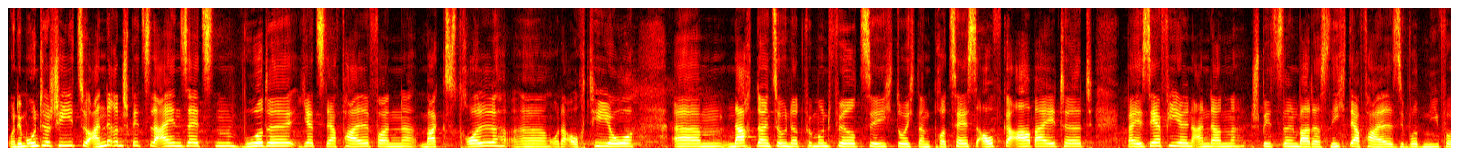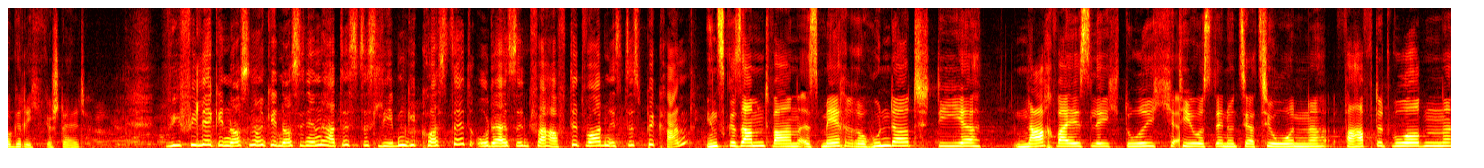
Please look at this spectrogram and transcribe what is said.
Und im Unterschied zu anderen Spitzeleinsätzen wurde jetzt der Fall von Max Troll äh, oder auch Theo ähm, nach 1945 durch den Prozess aufgearbeitet. Bei sehr vielen anderen Spitzeln war das nicht der Fall. Sie wurden nie vor Gericht gestellt. Wie viele Genossen und Genossinnen hat es das Leben gekostet oder sind verhaftet worden? Ist das bekannt? Insgesamt waren es mehrere hundert, die nachweislich durch Theos Denunziation verhaftet wurden.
